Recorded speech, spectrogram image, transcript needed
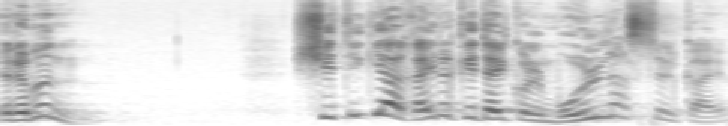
여러분, 시디기아가 이렇게 될 걸 몰랐을까요?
